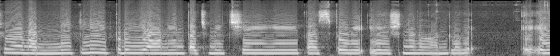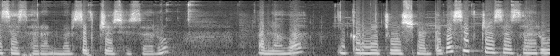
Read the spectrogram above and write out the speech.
సో అవన్నిటిని ఇప్పుడు ఈ ఆనియన్ పచ్చిమిర్చి పసుపు వేసిన దాంట్లో వేసేసారు అనమాట షిఫ్ట్ చేసేసారు. అలాగా ఇక్కడ మీరు చూసినట్టుగా షిఫ్ట్ చేసేసారు.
